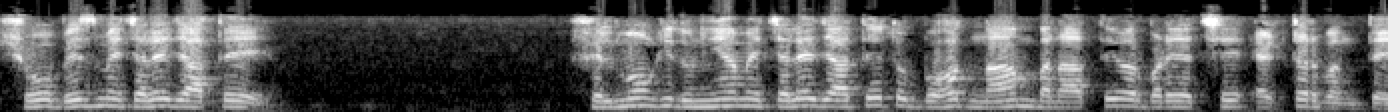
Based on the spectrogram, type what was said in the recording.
शोबिज में चले जाते, फ़िल्मों की दुनिया में चले जाते तो बहुत नाम बनाते और बड़े अच्छे एक्टर बनते।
